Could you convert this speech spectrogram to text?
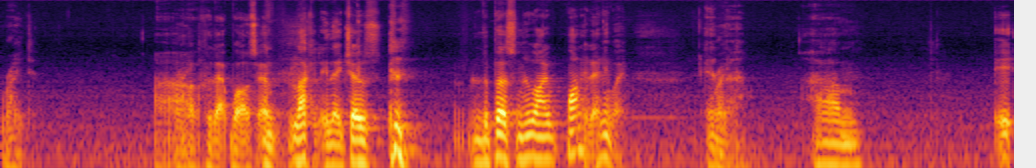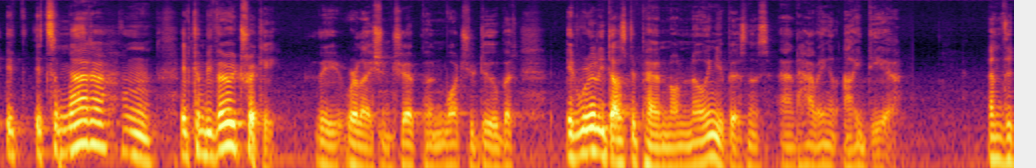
Right. uh, who that was. And luckily, they chose the person who I wanted anyway in Right. there. Um, it, it, it's a matter, hmm, it can be very tricky, the relationship and what you do, but it really does depend on knowing your business and having an idea. And the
